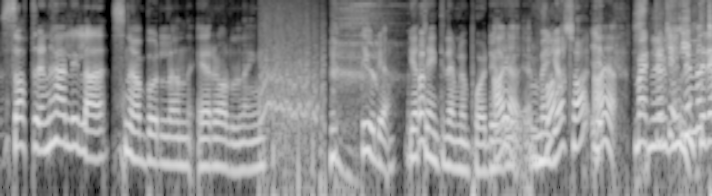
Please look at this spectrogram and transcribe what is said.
Satte den här lilla snöbullen i rullning. Det gjorde jag. Jag tänkte nämligen på det, Ja, ja, men Va? jag sa, Ja, ja. märkte att jag Nej, inte Tove,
